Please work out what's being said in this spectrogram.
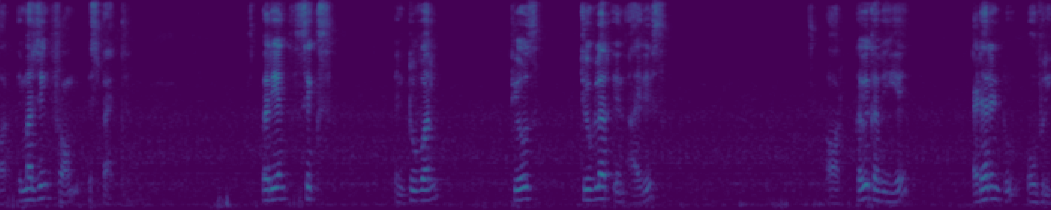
और emerging from spathe perianth six in two टूवल फ्यूज ट्यूबलर इन आयरिस और कभी कभी ये एडहेरेंट टू ओवरी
